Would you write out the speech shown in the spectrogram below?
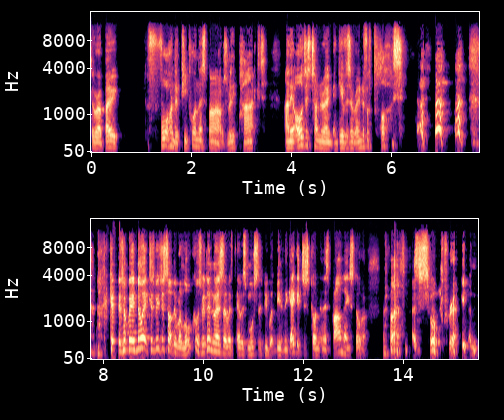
there were about 400 people in this bar. It was really packed. And they all just turned around and gave us a round of applause. because we know it because we just thought they were locals. We didn't realize it was, it was most of the people that had been at the gig had just gone to this bar next door. That's so brilliant.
